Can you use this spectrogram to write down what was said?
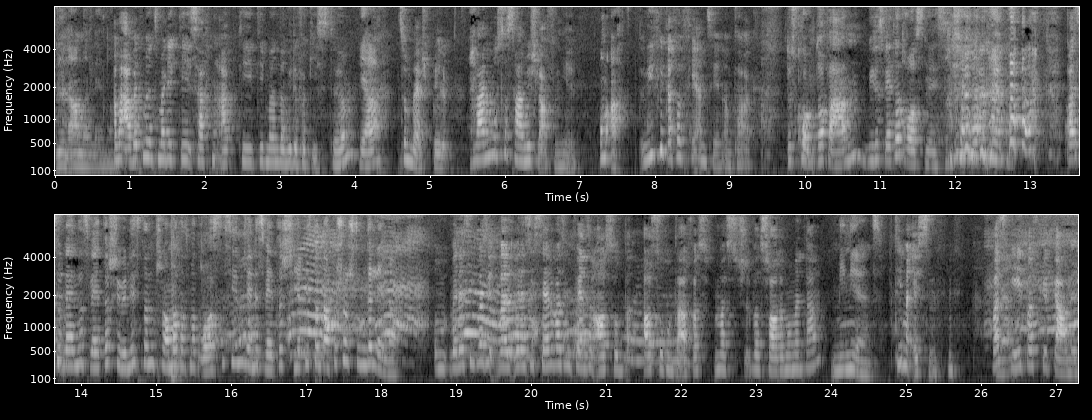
wie in anderen Ländern. Aber arbeiten wir jetzt mal die, die Sachen ab, die, die man dann wieder vergisst. Ja? Ja, Zum Beispiel, wann muss der Sami schlafen gehen? um acht. Wie viel darf er fernsehen am Tag? Das kommt darauf an, wie das Wetter draußen ist. also wenn das Wetter schön ist, dann schauen wir, dass wir draußen sind. Wenn das Wetter schier ist, dann darf er schon eine Stunde länger. Und wenn er sich, was, weil- wenn er sich selber was im Fernsehen aussuchen, aussuchen darf, was, was, was schaut er momentan? Minions. Thema Essen. Was Ja. geht, was geht gar nicht.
